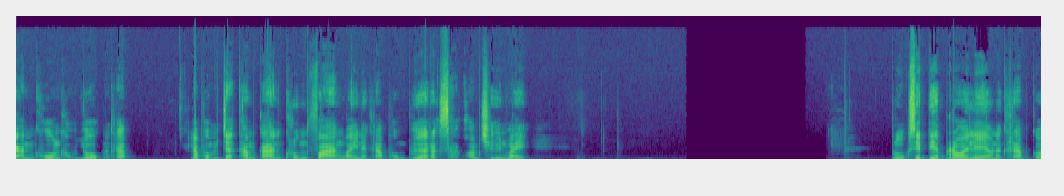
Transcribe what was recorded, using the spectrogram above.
การโคนเขาโยกนะครับ แล้วผมจะทำการคลุมฟางไว้นะครับ ผมเพื่อรักษาความชื้นไว้ ปลูกเสร็จเรียบร้อยแล้วนะครับ ก็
